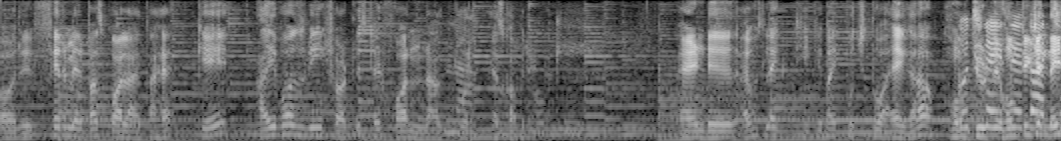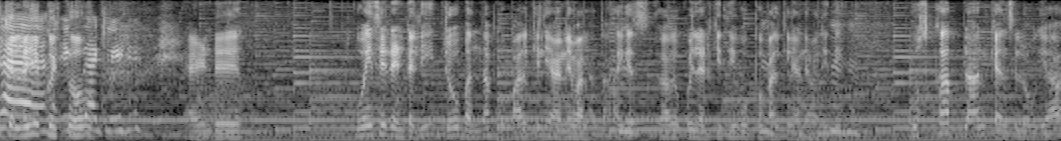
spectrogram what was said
और फिर मेरे पास कॉल आता है कि I was being shortlisted for Nagpur as okay and I was like ठीक है भाई कुछ तो आएगा। होम तो ट्यूशन नहीं अच्छा चल रही है कुछ तो. एंड कोइंसिडेंटली जो बंदा भोपाल के लिए आने वाला था आई गेस कोई लड़की थी वो भोपाल के लिए आने वाली थी हम्म, हम्म, उसका प्लान कैंसिल हो गया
